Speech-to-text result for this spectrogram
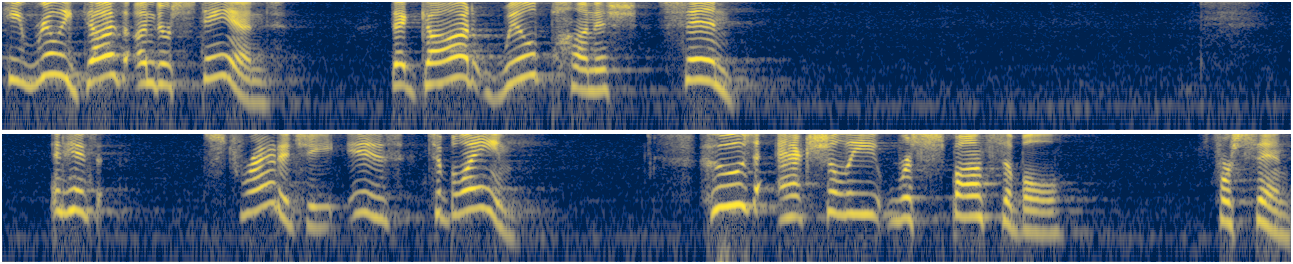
he really does understand that God will punish sin. And his strategy is to blame. Who's actually responsible for sin?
